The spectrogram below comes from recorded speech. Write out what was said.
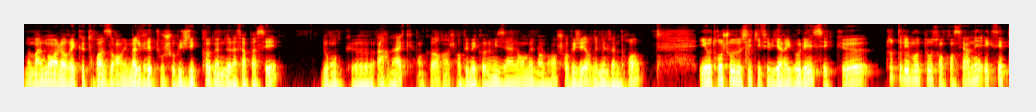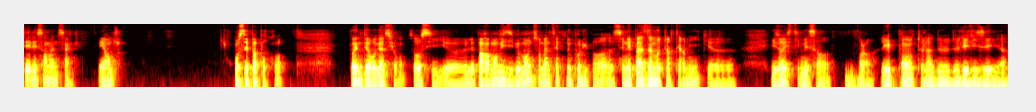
Normalement, elle aurait que 3 ans et malgré tout, je suis obligé quand même de la faire passer. Donc, euh, arnaque encore. Hein. J'aurais pu m'économiser un an, mais non, non, je suis obligé en 2023. Et autre chose aussi qui fait bien rigoler, c'est que toutes les motos sont concernées, excepté les 125 et en dessous. On ne sait pas pourquoi. Point d'interrogation, ça aussi. Euh, apparemment, visiblement, une 125 ne pollue pas. Ce n'est pas un moteur thermique. Euh, ils ont estimé ça. Voilà. Les pontes là, de, de l'Elysée, euh,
